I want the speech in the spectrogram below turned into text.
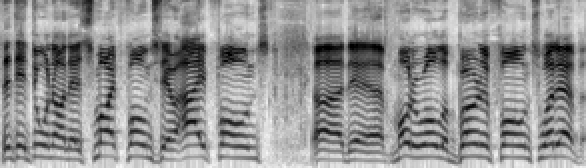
that they're doing on their smartphones, their iPhones, uh, their Motorola burner phones, whatever.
